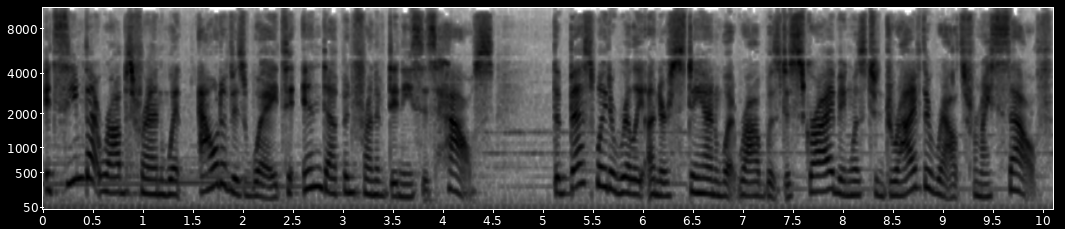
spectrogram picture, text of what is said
It seemed that Rob's friend went out of his way to end up in front of Denise's house. The best way to really understand what Rob was describing was to drive the routes for myself.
